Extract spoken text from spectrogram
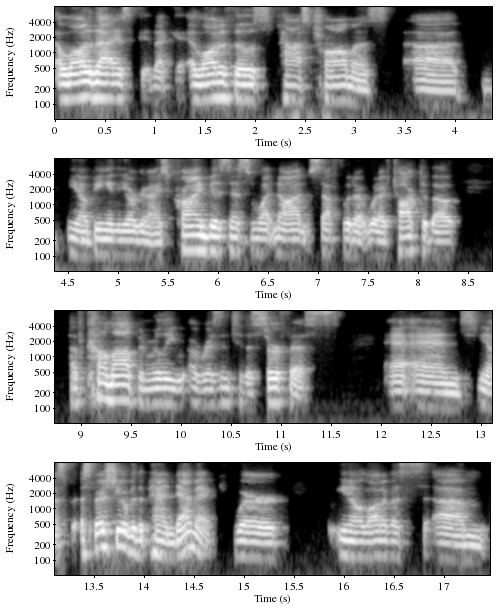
a lot of that is that a lot of those past traumas, uh, you know, being in the organized crime business and whatnot stuff, what, what I've talked about have come up and really arisen to the surface. And, you know, especially over the pandemic where, you know, a lot of us, um,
